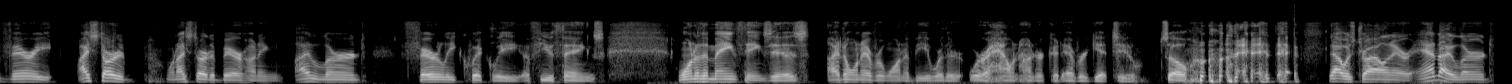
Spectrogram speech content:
very I started when I started bear hunting I learned fairly quickly a few things one of the main things is I don't ever want to be where there where a hound hunter could ever get to. So that, that was trial and error. And I learned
